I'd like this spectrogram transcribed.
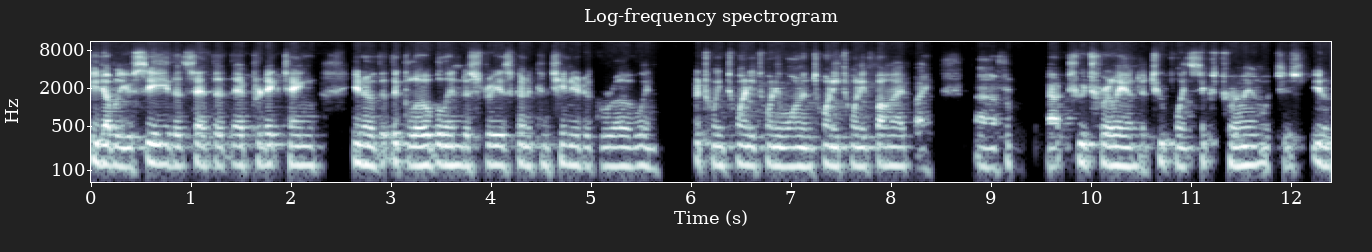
PwC that said that they're predicting, you know, that the global industry is going to continue to grow in between 2021 and 2025 by uh, from about 2 trillion to 2.6 trillion, which is you know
